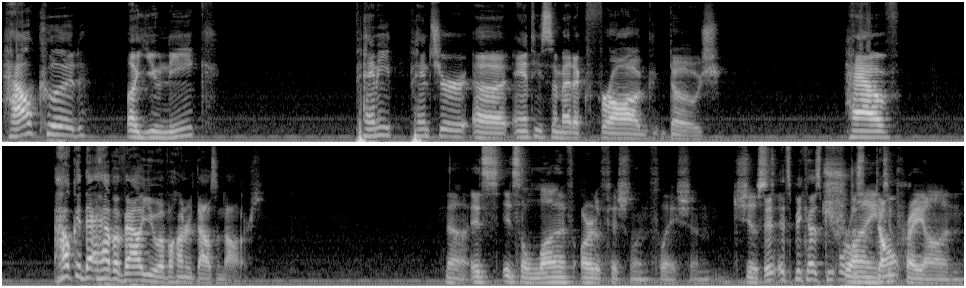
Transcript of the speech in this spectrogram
how could a unique penny pincher uh, anti-Semitic frog doge have? How could that have a value of hundred thousand dollars? no, it's it's a lot of artificial inflation. Just It- It's because people just don't to prey on.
